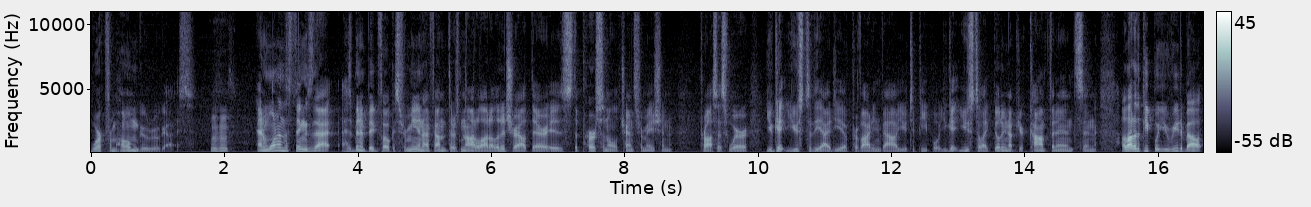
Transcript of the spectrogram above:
work from home guru guys. Mhm. And one of the things that has been a big focus for me, and I found that there's not a lot of literature out there, is the personal transformation, process where you get used to the idea of providing value to people. You get used to like building up your confidence and a lot of the people you read about,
